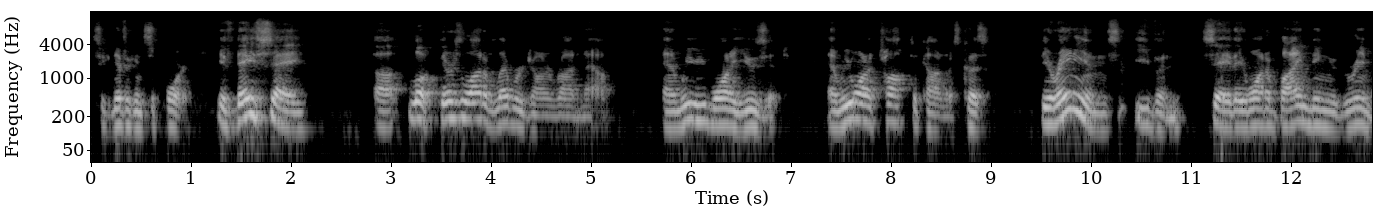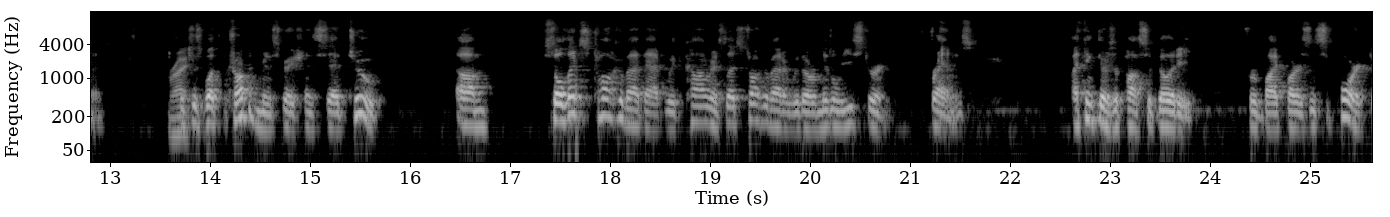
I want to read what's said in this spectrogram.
significant support. If they say, uh, look, there's a lot of leverage on Iran now, and we want to use it, and we want to talk to Congress because the Iranians even say they want a binding agreement, right. which is what the Trump administration has said too. Um, so let's talk about that with Congress. Let's talk about it with our Middle Eastern friends. I think there's a possibility for bipartisan support.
